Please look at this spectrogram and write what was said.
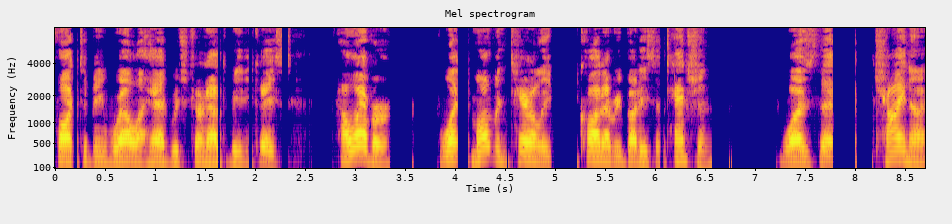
thought to be well ahead, which turned out to be the case. However, what momentarily caught everybody's attention was that China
